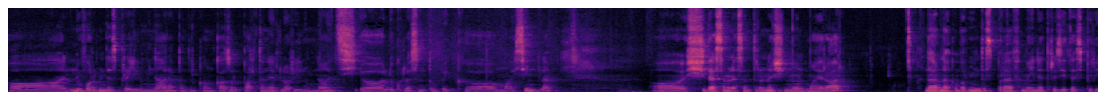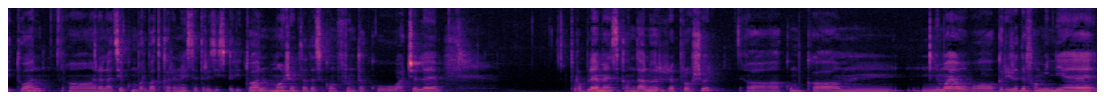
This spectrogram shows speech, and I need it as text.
Uh, nu vorbim despre iluminare, pentru că în cazul partenerilor iluminați uh, lucrurile sunt un pic uh, mai simple uh, și de asemenea se întâlnesc și mult mai rar. Dar dacă vorbim despre femeile trezite spiritual, uh, în relație cu un bărbat care nu este trezit spiritual, majoritatea se confruntă cu acele probleme, scandaluri, reproșuri Uh, cum că um, nu mai au uh, grijă de familie,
